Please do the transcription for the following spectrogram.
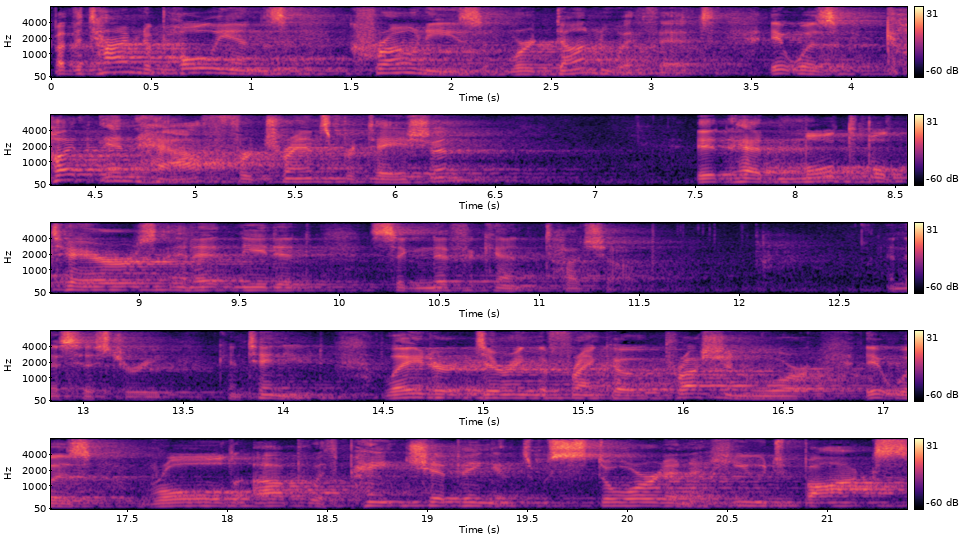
By the time Napoleon's cronies were done with it, it was cut in half for transportation. It had multiple tears and it needed significant touch up. And this history continued. Later, during the Franco Prussian War, it was rolled up with paint chipping. It was stored in a huge box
